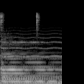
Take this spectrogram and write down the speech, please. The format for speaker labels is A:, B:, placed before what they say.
A: Música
